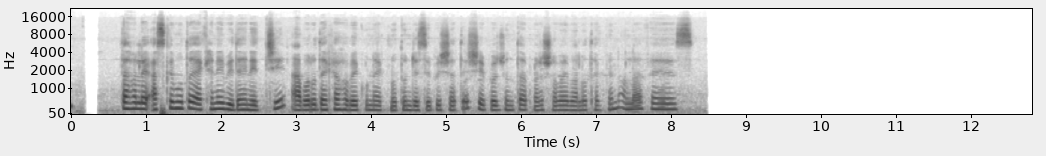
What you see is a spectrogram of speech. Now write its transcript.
তাহলে আজকের মতো এখানেই বিদায় নিচ্ছি। আবারও দেখা হবে কোনো এক নতুন রেসিপির সাথে। সে পর্যন্ত আপনারা সবাই ভালো থাকবেন। আল্লাহ হাফেজ।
